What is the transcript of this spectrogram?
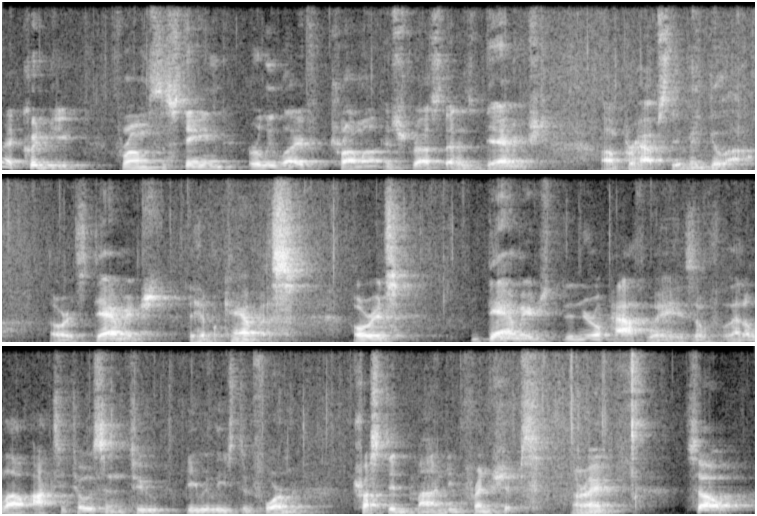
it could be, from sustained early life trauma and stress that has damaged um, perhaps the amygdala or it's damaged the hippocampus or it's damaged the neural pathways of, that allow oxytocin to be released and form trusted bonding friendships. All right? So,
